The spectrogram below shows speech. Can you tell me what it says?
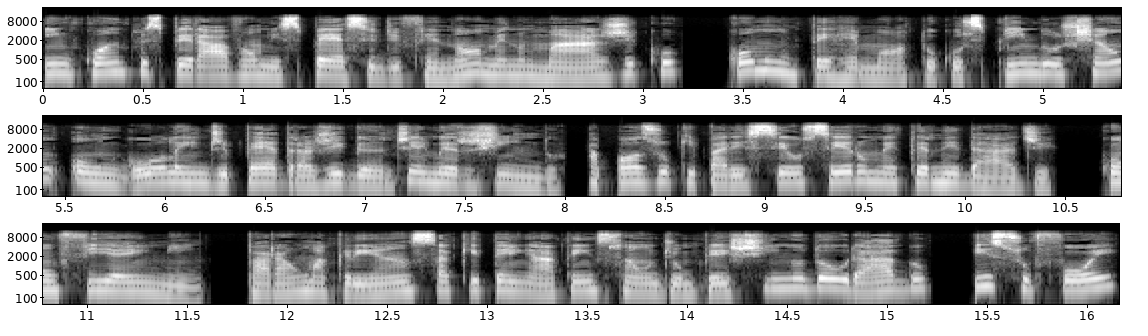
enquanto esperava uma espécie de fenômeno mágico, como um terremoto cuspindo o chão ou um golem de pedra gigante emergindo. Após o que pareceu ser uma eternidade, confia em mim. Para uma criança que tem a atenção de um peixinho dourado, isso foi,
